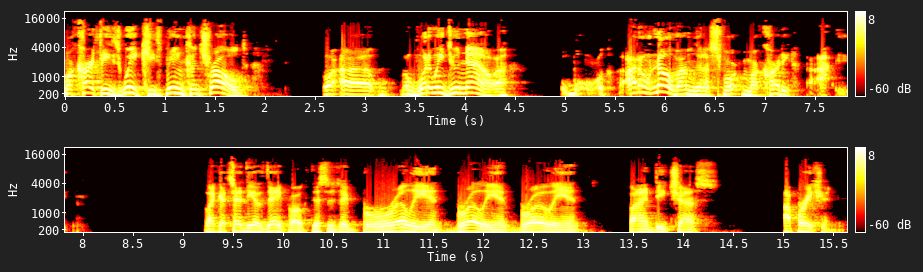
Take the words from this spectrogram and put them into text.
McCarthy's weak. He's being controlled. Uh, what do we do now? Uh, I don't know if I'm going to support McCarthy. I, like I said the other day, folks, this is a brilliant, brilliant, brilliant 5D chess operation.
